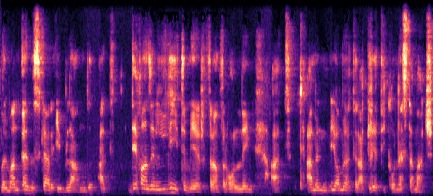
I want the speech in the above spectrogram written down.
Men man önskar ibland att det fanns en lite mer framförhållning. Att ja, men jag möter Atletico nästa match.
